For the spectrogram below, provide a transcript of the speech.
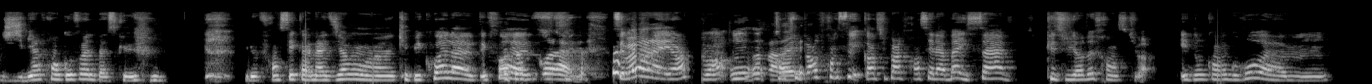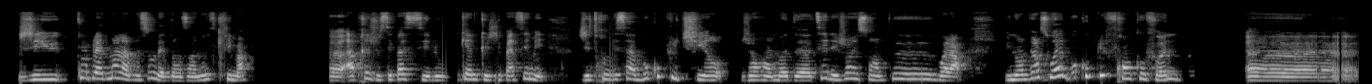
je dis bien francophone parce que le français canadien euh, québécois là des fois euh, c'est pas pareil hein quand tu parles français quand tu parles français là-bas ils savent que tu viens de France tu vois. Et donc en gros euh, j'ai eu complètement l'impression d'être dans un autre climat. Après, je sais pas si c'est le week-end que j'ai passé, mais j'ai trouvé ça beaucoup plus chill. Genre en mode, tu sais, les gens, ils sont un peu, voilà, une ambiance, ouais, beaucoup plus francophone. Euh,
